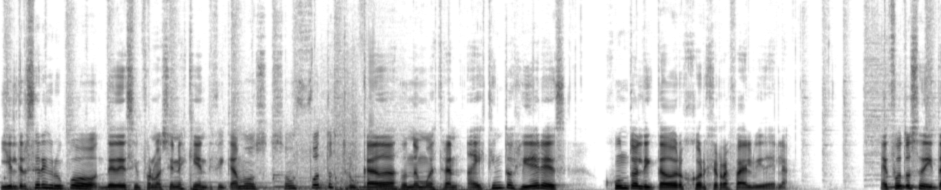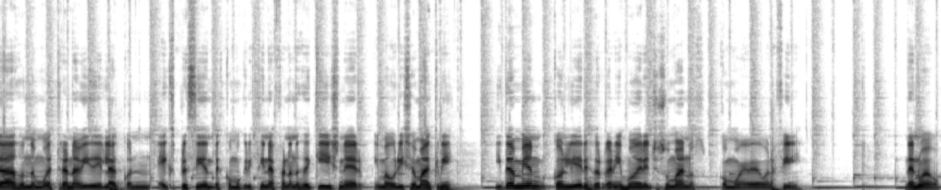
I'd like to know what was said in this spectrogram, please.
Y el tercer grupo de desinformaciones que identificamos son fotos trucadas donde muestran a distintos líderes junto al dictador Jorge Rafael Videla. Hay fotos editadas donde muestran a Videla con expresidentes como Cristina Fernández de Kirchner y Mauricio Macri, y también con líderes de organismos de derechos humanos, como Eve Bonafini. De nuevo,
